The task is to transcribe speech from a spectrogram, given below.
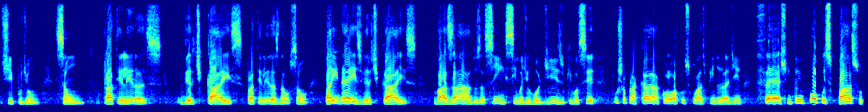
tipo de um. São prateleiras verticais, prateleiras não, são painéis verticais vazados assim, em cima de rodízio, que você puxa para cá, coloca os quadros penduradinhos, fecha. Então, em pouco espaço,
